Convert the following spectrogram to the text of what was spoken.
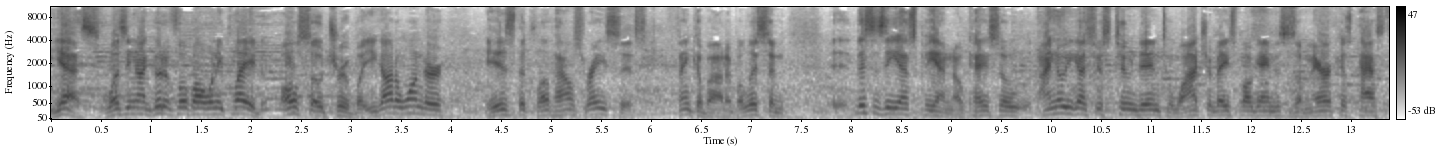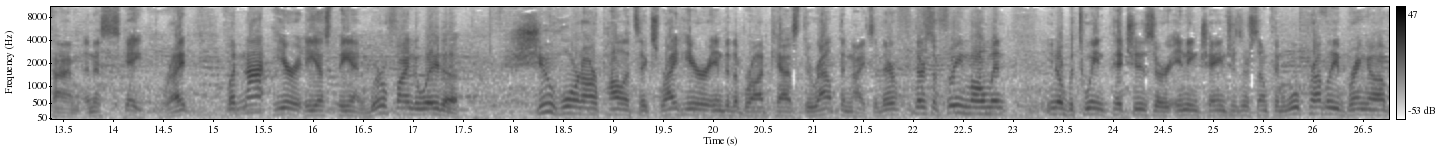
Yes. Was he not good at football when he played? Also true. But you got to wonder is the clubhouse racist? Think about it. But listen, this is ESPN, okay? So I know you guys just tuned in to watch a baseball game. This is America's pastime, an escape, right? But not here at ESPN. We'll find a way to shoehorn our politics right here into the broadcast throughout the night. So there, there's a free moment, you know, between pitches or inning changes or something. We'll probably bring up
